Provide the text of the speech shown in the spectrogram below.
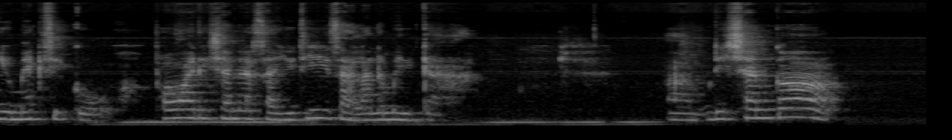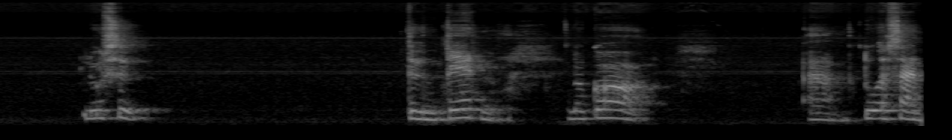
นิวเม็กซิโก เพราะว่าดิฉันอาศัยอยู่ที่สหรัฐอเมริกา ดิฉันก็รู้สึกตื่นเต้น แล้วก็ตัวสั่น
